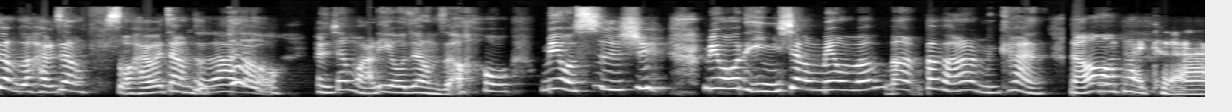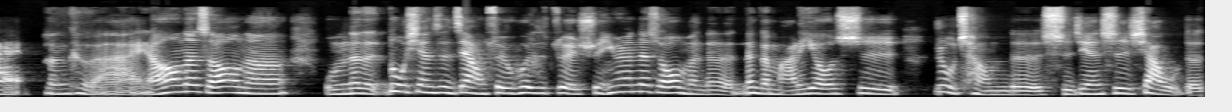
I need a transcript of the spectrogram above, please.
这样子还这样手还会这样子，哦、很像马里欧这样子 哦。没有视讯，没有我的影像，没有办办办法让你们看。然后太可爱，很可爱。然后那时候呢，我们的路线是这样，所以会是最顺。因为那时候我们的那个马里欧是入场的时间是下午的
